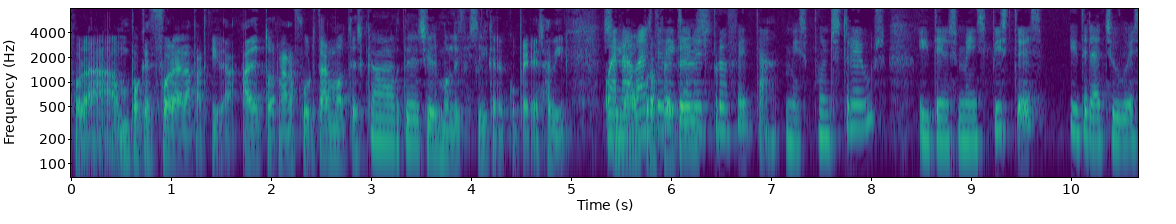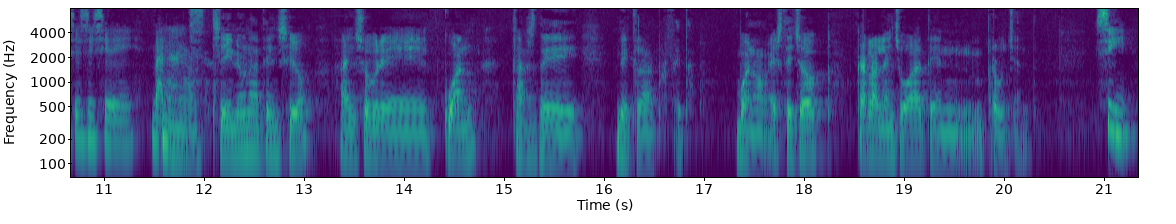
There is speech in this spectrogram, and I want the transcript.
fora, un poquet fora de la partida. Ha de tornar a furtar moltes cartes i és molt difícil que recupere. És a dir, Quan sigueu abans te declares profetes... profeta, més punts treus i tens menys pistes i te la jugues és aquest balanç. Mm, sí, una atenció ahí sobre quan t'has de declarar profeta. Bueno, este joc, Carla, l'hem jugat en prou gent. Sí,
